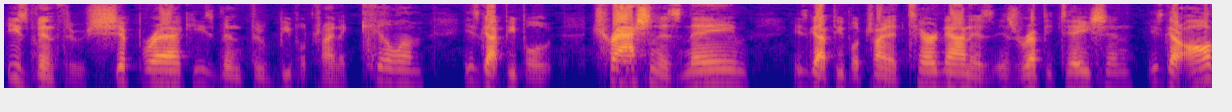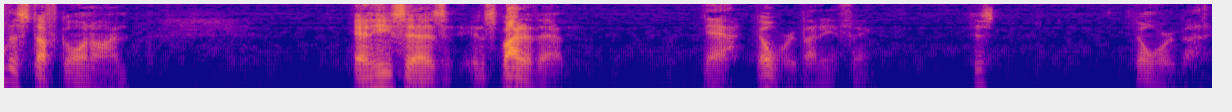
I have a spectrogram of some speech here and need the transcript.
He's been through shipwreck. He's been through people trying to kill him. He's got people trashing his name. He's got people trying to tear down his, his reputation. He's got all this stuff going on. And he says, in spite of that, yeah, don't worry about anything. Just don't worry about it.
